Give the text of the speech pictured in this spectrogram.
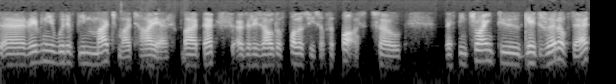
uh, revenue would have been much, much higher. But that's as a result of policies of the past. So they've been trying to get rid of that.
